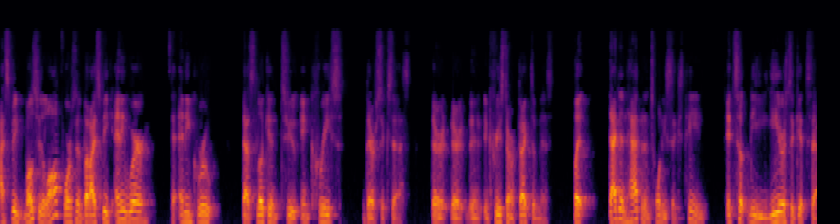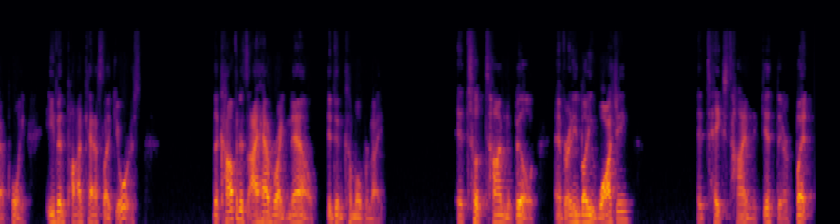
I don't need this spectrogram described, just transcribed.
I speak mostly to law enforcement, but I speak anywhere to any group that's looking to increase their success, their, their, increase their effectiveness. But that didn't happen in 2016. It took me years to get to that point. Even podcasts like yours, the confidence I have right now, it didn't come overnight. It took time to build. And for anybody watching, it takes time to get there. But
